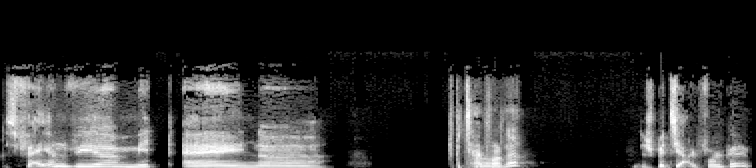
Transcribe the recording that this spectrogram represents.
Das feiern wir mit einer Spezialfolge? Äh, Spezialfolge,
